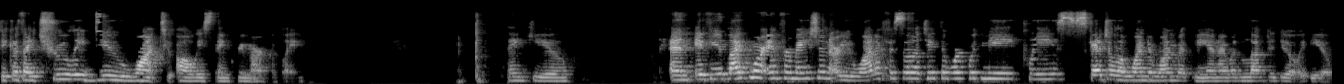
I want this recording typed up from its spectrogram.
because I truly do want to always think remarkably. Thank you. And if you'd like more information or you want to facilitate the work with me, please schedule a one to one with me, and I would love to do it with you.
